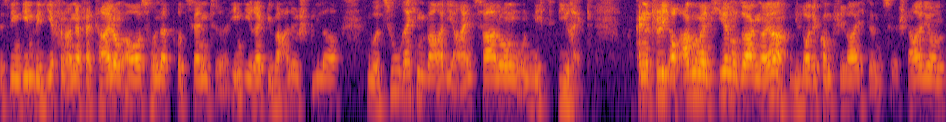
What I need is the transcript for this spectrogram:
Deswegen gehen wir hier von einer Verteilung aus, 100 Prozent äh, indirekt über alle Spieler, nur zurechenbar die Einzahlung und nichts direkt. Man kann natürlich auch argumentieren und sagen, naja, die Leute kommen vielleicht ins Stadion,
